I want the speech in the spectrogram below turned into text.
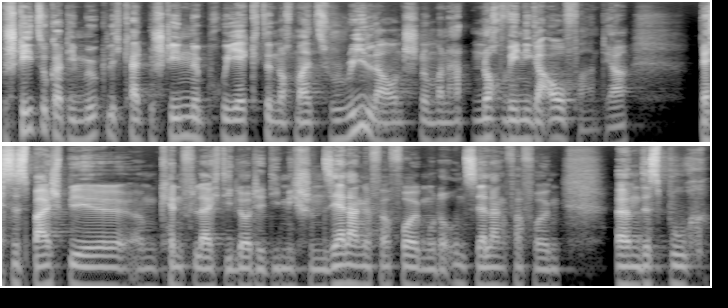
besteht sogar die Möglichkeit, bestehende Projekte nochmal zu relaunchen und man hat noch weniger Aufwand, ja. Bestes Beispiel ähm, kennen vielleicht die Leute, die mich schon sehr lange verfolgen oder uns sehr lange verfolgen, ähm, das Buch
